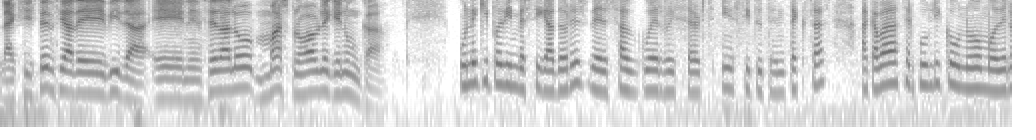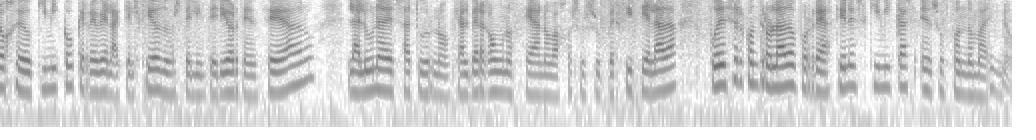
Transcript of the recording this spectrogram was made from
La existencia de vida en Encédalo más probable que nunca. Un equipo de investigadores del Southwest Research Institute en Texas acaba de hacer público un nuevo modelo geoquímico que revela que el CO2 del interior de Encédalo, la luna de Saturno, que alberga un océano bajo su superficie helada, puede ser controlado por reacciones químicas en su fondo marino.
